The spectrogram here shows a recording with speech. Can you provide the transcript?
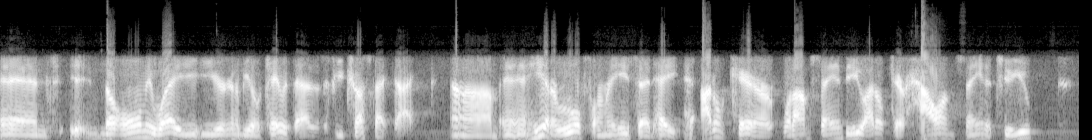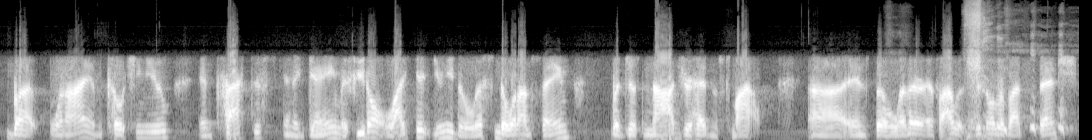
and it, the only way you- you're going to be okay with that is if you trust that guy. Um, and he had a rule for me. He said, "Hey, I don't care what I'm saying to you. I don't care how I'm saying it to you. But when I am coaching you in practice in a game, if you don't like it, you need to listen to what I'm saying, but just nod your head and smile. Uh, and so whether if I was sitting over by the bench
